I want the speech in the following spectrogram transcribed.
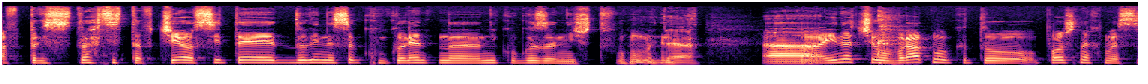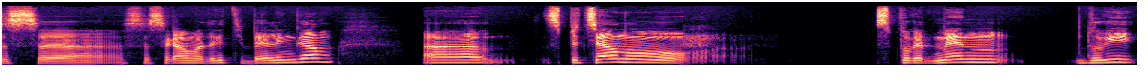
А в, при ситуацията в Челси те дори не са конкурент на никого за нищо в момента. Да. А, А, иначе обратно, като почнахме с, с Реал Мадрид и Белингам, а, специално според мен, дори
